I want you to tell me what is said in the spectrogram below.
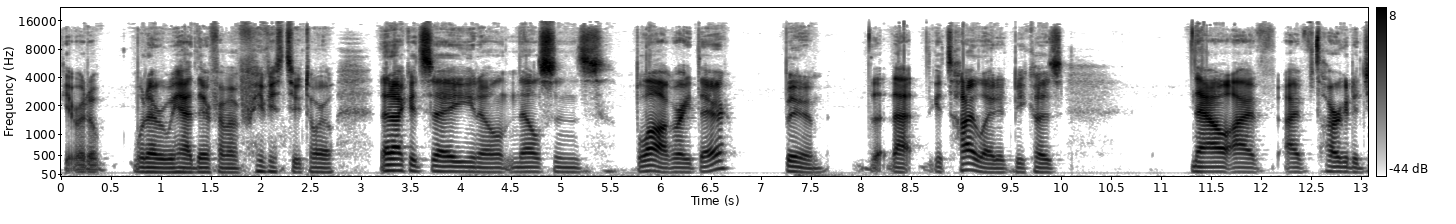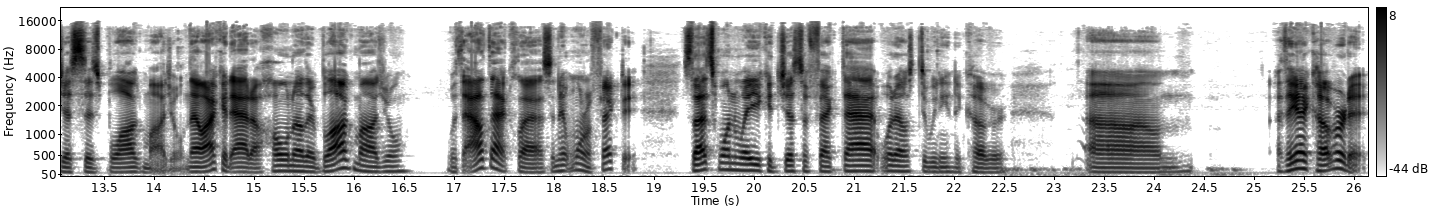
Get rid of whatever we had there from a previous tutorial. Then I could say, you know, Nelson's blog right there. Boom. Th that gets highlighted because now I've I've targeted just this blog module. Now I could add a whole nother blog module without that class and it won't affect it. So that's one way you could just affect that. What else do we need to cover? Um, I think I covered it.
